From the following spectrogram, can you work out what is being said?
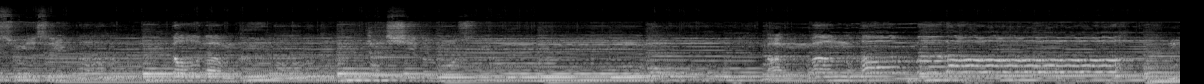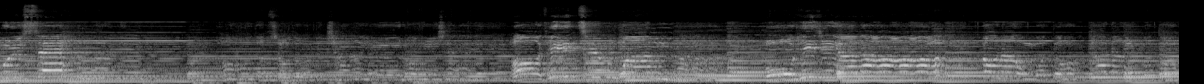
수 있을까? 떠나온 그날 다시 그 돌곳으로 망망한 바다 물새 헛없어도 자유로운 새 어디쯤 왔나 보이지 않아. 떠나온 것도 다가올 것도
